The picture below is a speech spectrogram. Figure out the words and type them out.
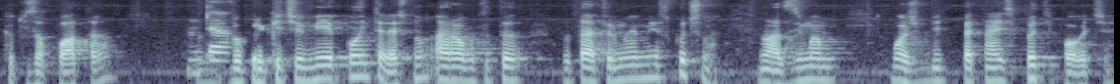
като заплата, да. въпреки че ми е по-интересно, а работата в тази фирма ми е скучна. Но аз взимам, може би, 15 пъти повече.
